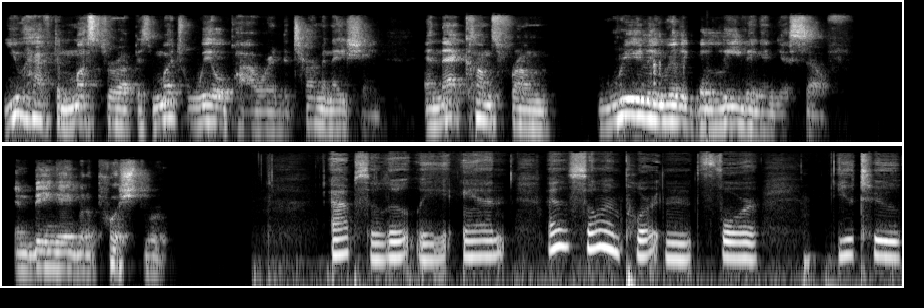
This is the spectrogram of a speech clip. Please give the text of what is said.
You have to muster up as much willpower and determination. And that comes from really, really believing in yourself and being able to push through. Absolutely. And that is so important for you to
